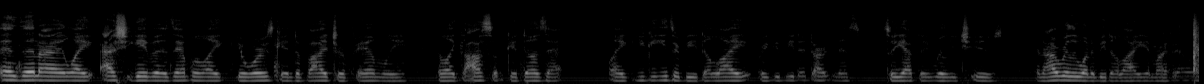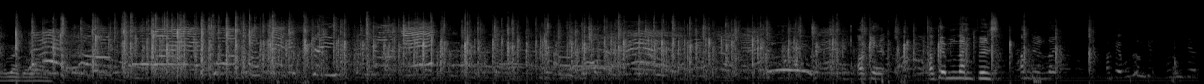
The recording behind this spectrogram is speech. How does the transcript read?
and then I like actually gave an example like your words can divide your family, and like gossip can does that. Like you can either be the light or you can be the darkness. So you have to really choose. And I really want to be the light in my family. I'm not gonna lie. Okay, okay, let me finish. I'm doing like, okay, we're gonna get, we're gonna get,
